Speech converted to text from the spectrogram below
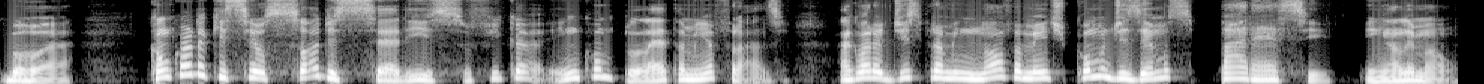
Boa! Concorda que se eu só disser isso, fica incompleta a minha frase. Agora diz para mim novamente como dizemos parece em alemão.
